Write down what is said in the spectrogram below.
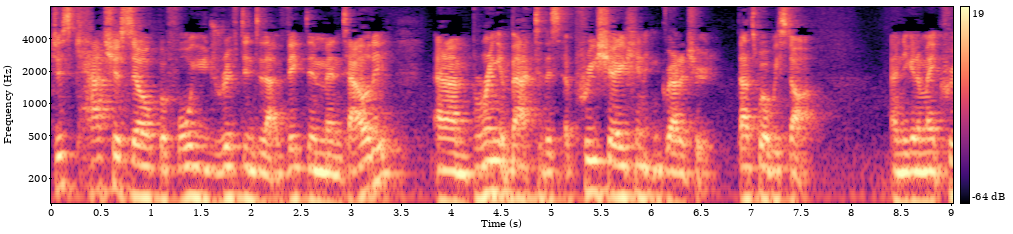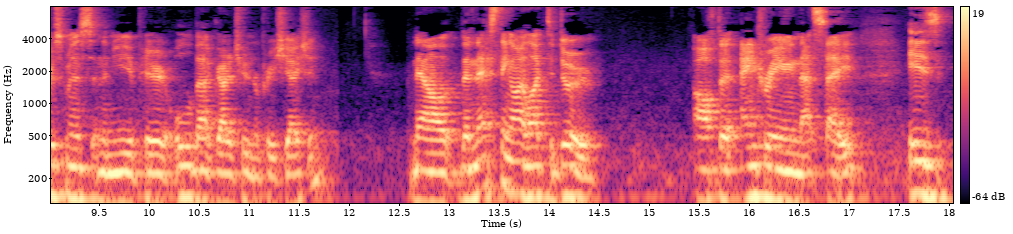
Just catch yourself before you drift into that victim mentality and bring it back to this appreciation and gratitude. That's where we start and you're going to make Christmas and the New Year period all about gratitude and appreciation. Now, the next thing I like to do after anchoring in that state is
